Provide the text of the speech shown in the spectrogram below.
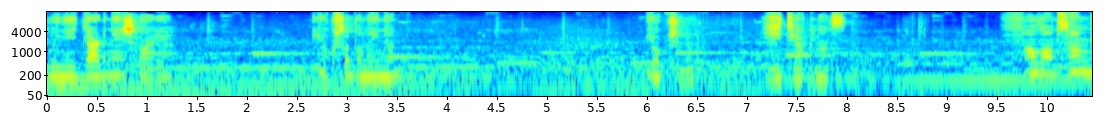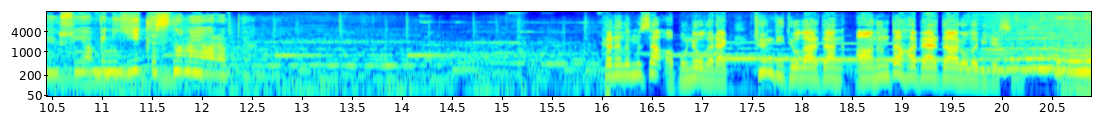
Bunun Yiğitler'de ne işi var ya? Yoksa bana inan... Yok canım. Yiğit yapmaz. Allah'ım sen büyüksün ya. Beni Yiğit'le sınama ya Rabbi. Kanalımıza abone olarak tüm videolardan anında haberdar olabilirsiniz.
